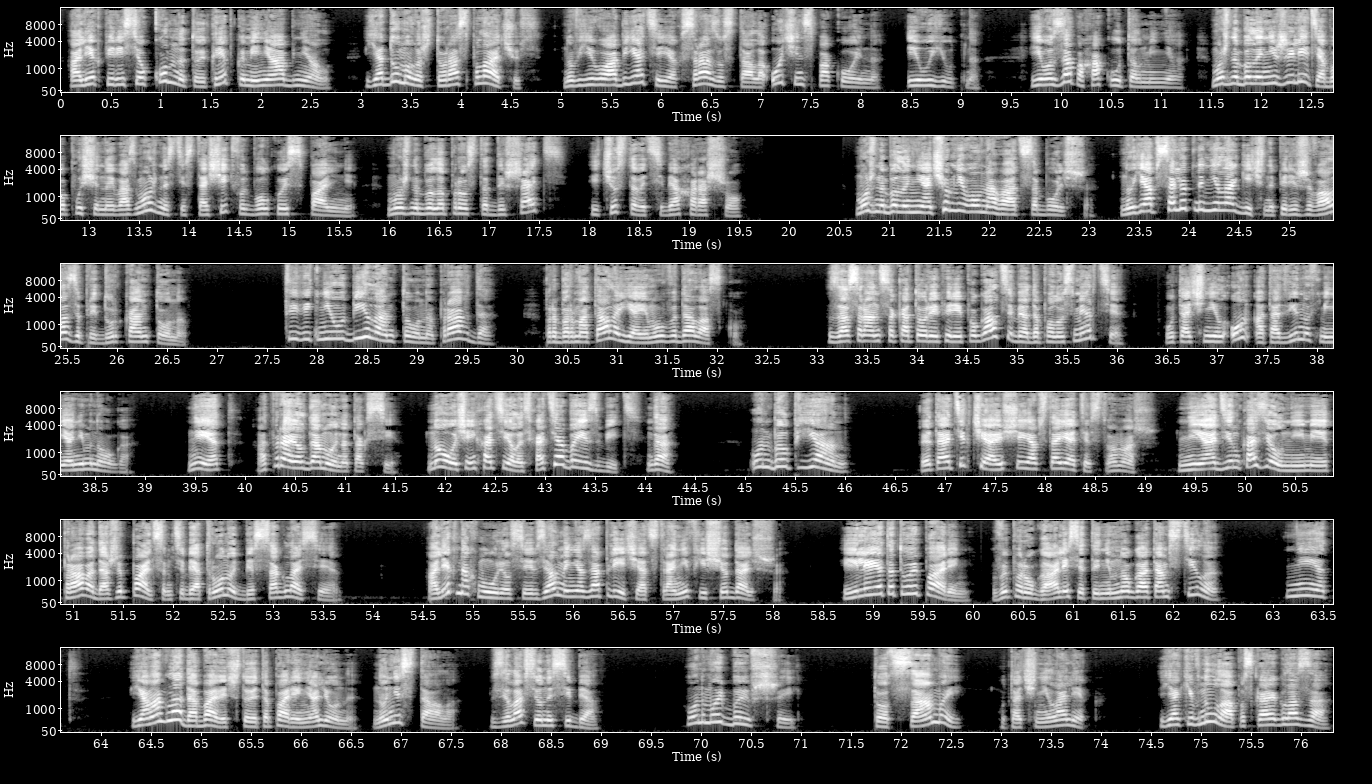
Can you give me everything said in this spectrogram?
Олег пересек комнату и крепко меня обнял. Я думала, что расплачусь, но в его объятиях сразу стало очень спокойно и уютно. Его запах окутал меня. Можно было не жалеть об упущенной возможности стащить футболку из спальни. Можно было просто дышать и чувствовать себя хорошо. Можно было ни о чем не волноваться больше, но я абсолютно нелогично переживала за придурка Антона. «Ты ведь не убила Антона, правда?» Пробормотала я ему водолазку. «Засранца, который перепугал тебя до полусмерти?» Уточнил он, отодвинув меня немного. «Нет, отправил домой на такси. Но очень хотелось хотя бы избить, да». «Он был пьян», это отягчающие обстоятельства, Маш. Ни один козел не имеет права даже пальцем тебя тронуть без согласия. Олег нахмурился и взял меня за плечи, отстранив еще дальше. Или это твой парень? Вы поругались, и ты немного отомстила? Нет. Я могла добавить, что это парень Алены, но не стала. Взяла все на себя. Он мой бывший. Тот самый? Уточнил Олег. Я кивнула, опуская глаза.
